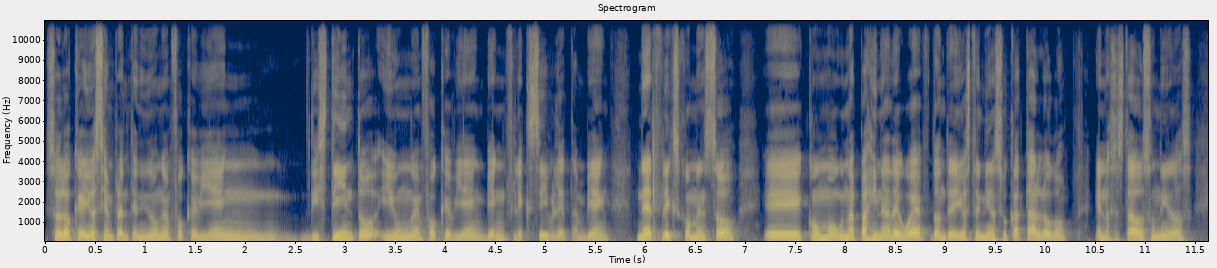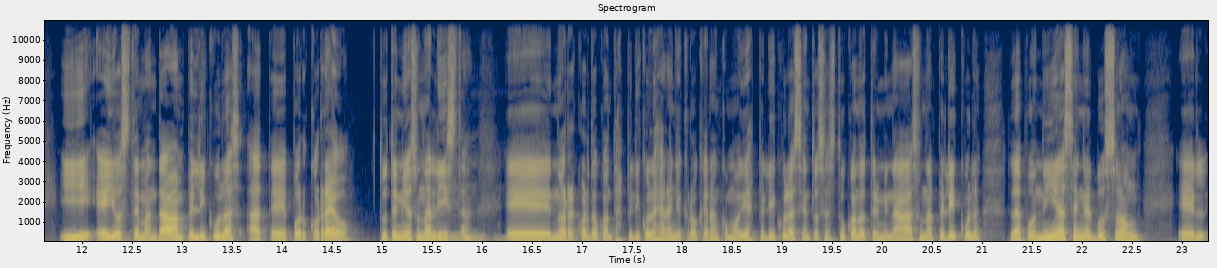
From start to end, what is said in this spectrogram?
Solo que ellos siempre han tenido un enfoque bien distinto y un enfoque bien, bien flexible también. Netflix comenzó eh, como una página de web donde ellos tenían su catálogo en los Estados Unidos y ellos te mandaban películas eh, por correo. Tú tenías una lista, eh, no recuerdo cuántas películas eran, yo creo que eran como 10 películas, entonces tú cuando terminabas una película, la ponías en el buzón, el,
